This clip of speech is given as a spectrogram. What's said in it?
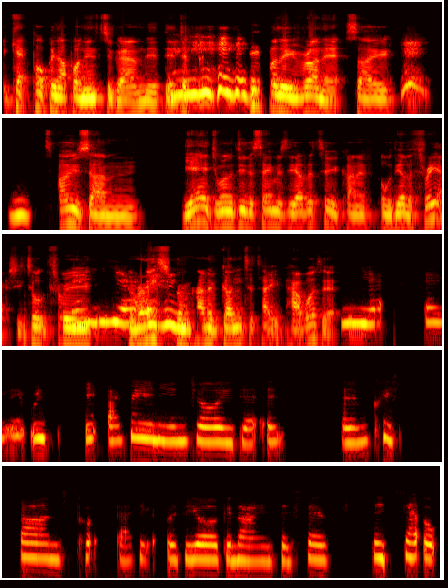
it kept popping up on Instagram. The, the different people who run it. So I suppose um, yeah, do you want to do the same as the other two, kind of, or the other three actually? Talk through yeah. the race from kind of gun to tape. How was it? Yeah, it was. It, I really enjoyed it. it um, Chris Barnes put, I think, it was the organizer, so they'd set up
